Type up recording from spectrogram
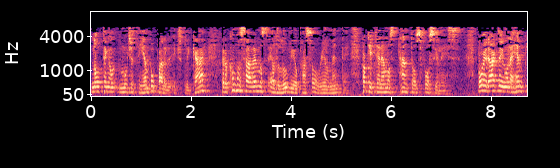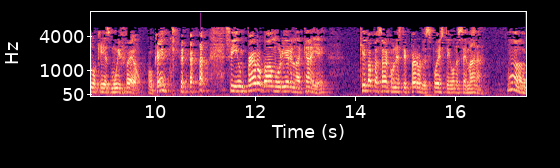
No tengo mucho tiempo para explicar, pero ¿cómo sabemos el diluvio pasó realmente? Porque tenemos tantos fósiles. Voy a darte un ejemplo que es muy feo, ¿ok? si un perro va a morir en la calle, ¿qué va a pasar con este perro después de una semana? Ah,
